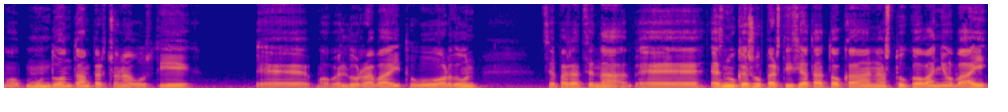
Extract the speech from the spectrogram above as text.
bo, mundu hontan pertsona guztik e, bo, beldurra baditugu, orduan, ze pasatzen da, e, ez nuke superstizioa eta tokan astuko, baino bai,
